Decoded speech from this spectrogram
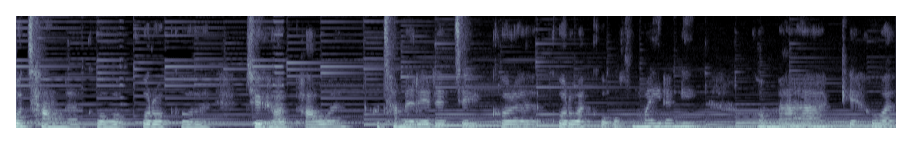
o taonga ko koro ko tūhau paua ko tamarerete koroa ko ohomairangi ko mā ke hoa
